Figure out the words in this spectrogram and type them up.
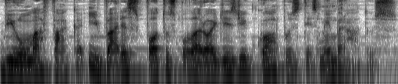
viu uma faca e várias fotos polaroides de corpos desmembrados.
